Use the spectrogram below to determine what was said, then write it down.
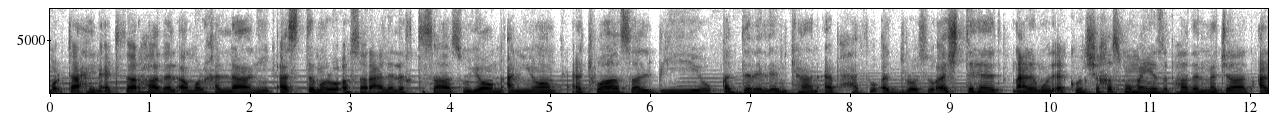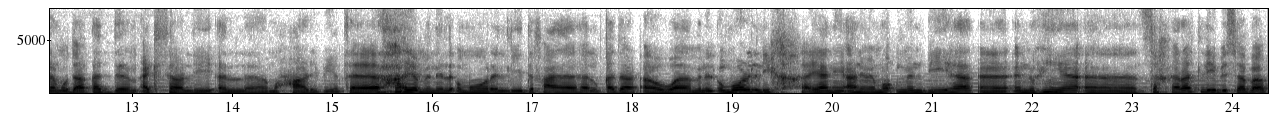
مرتاحين أكثر هذا الأمر خلاني أستمر وأصر على الاختصاص ويوم عن يوم أتواصل به وقدر الإمكان أبحث وأدرس وأجتهد على مود أكون شخص مميز بهذا المجال على مود أقدم أكثر للمحاربين. فهاي من الأمور اللي دفعها القدر ومن الأمور اللي يعني أنا مؤمن بيها آه، إنه هي آه، سخرت لي بسبب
